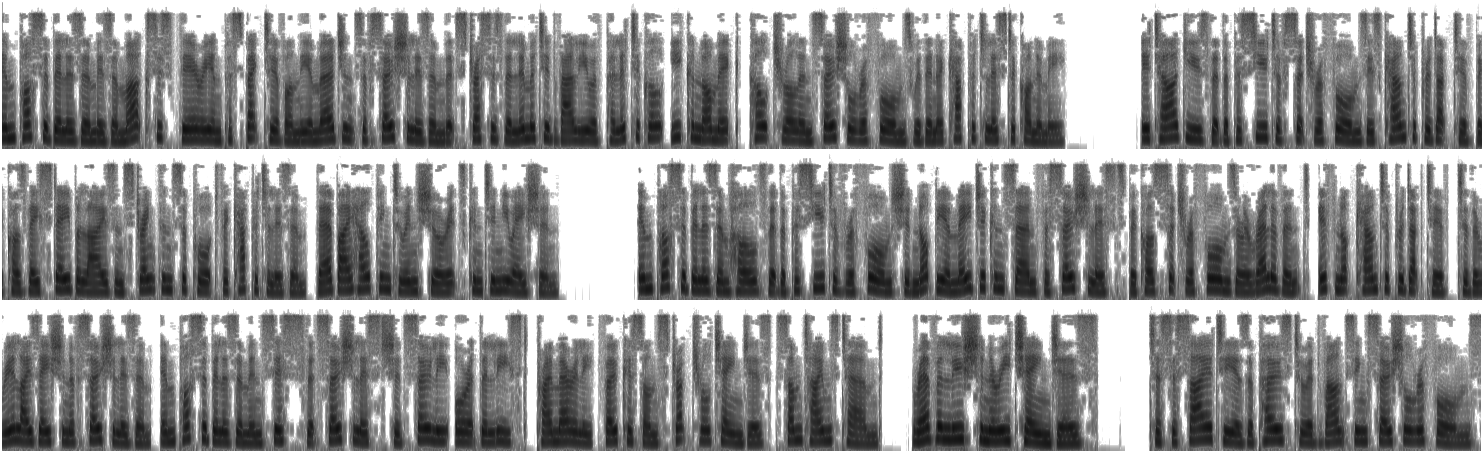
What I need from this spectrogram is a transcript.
Impossibilism is a Marxist theory and perspective on the emergence of socialism that stresses the limited value of political, economic, cultural and social reforms within a capitalist economy. It argues that the pursuit of such reforms is counterproductive because they stabilize and strengthen support for capitalism, thereby helping to ensure its continuation. Impossibilism holds that the pursuit of reforms should not be a major concern for socialists because such reforms are irrelevant, if not counterproductive, to the realization of socialism. Impossibilism insists that socialists should solely or at the least, primarily focus on structural changes sometimes termed revolutionary changes to society as opposed to advancing social reforms.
